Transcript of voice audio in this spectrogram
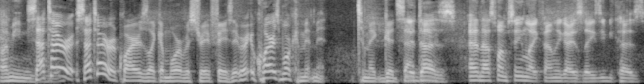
I mean, Satire satire requires like a more of a straight face. It re- requires more commitment to make good satire. It does, and that's why I'm saying like Family Guy is lazy because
